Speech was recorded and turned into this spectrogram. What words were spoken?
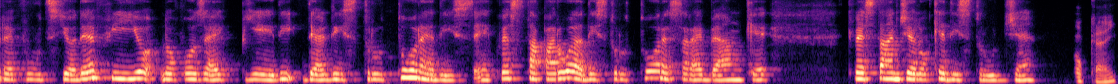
prepuzio del figlio, lo pose ai piedi del distruttore e disse, e questa parola distruttore sarebbe anche quest'angelo che distrugge. Ok.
